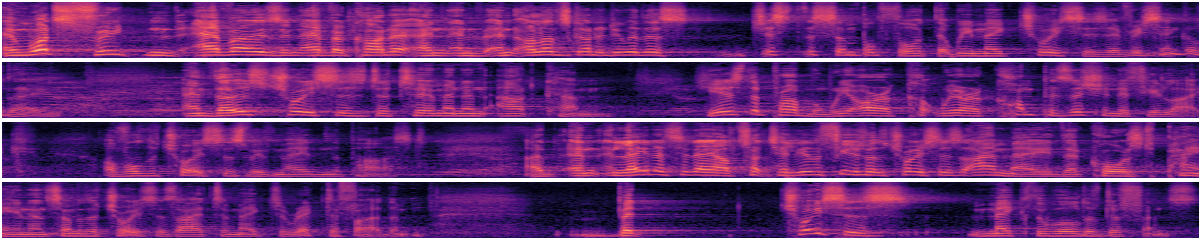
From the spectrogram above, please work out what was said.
And what's fruit and avos and avocado and, and, and olives got to do with this? Just the simple thought that we make choices every single day. And those choices determine an outcome. Here's the problem we are a, we are a composition, if you like, of all the choices we've made in the past. And, and, and later today, I'll t- tell you a few of the choices I made that caused pain and some of the choices I had to make to rectify them. But choices make the world of difference.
